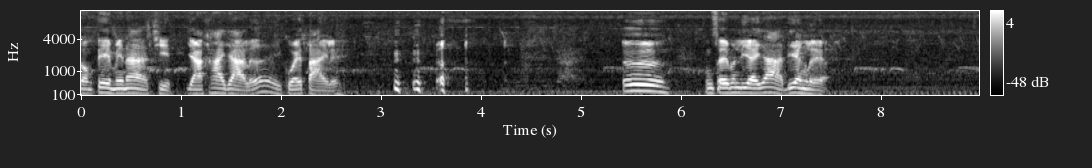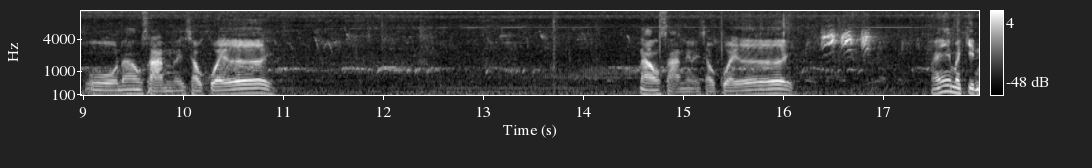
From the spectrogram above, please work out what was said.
น้องเต้ไม่น่าฉีดยาฆ่าหญ้าเลยกลัวให้ตายเลย เออสงสัยมันเลียหญ้าเดี้ยงเลยอะ โอ้ น่าสงสารไอ้ชาวกล้วยเอ้ย น่าสงสารเนี่ยไอ้ชาวกล้วยเอ้ยให้มากิน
